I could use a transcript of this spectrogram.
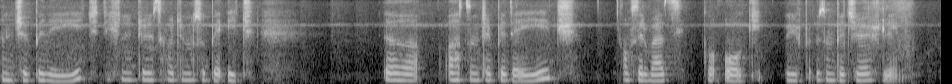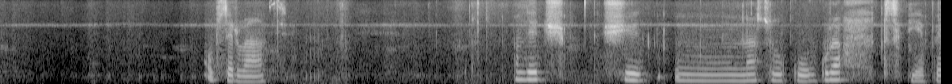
începe de aici, deci ne trebuie să facem nasul pe aici. Ă, asta începe de aici. Observați că ochii sunt pe aceeași linie. Observați. Deci și mm, nasul cu gura trebuie să fie pe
